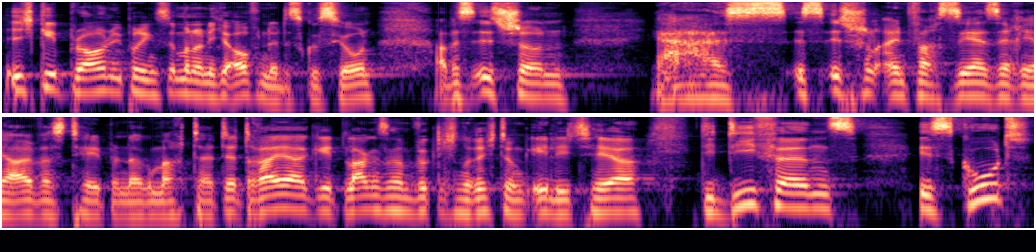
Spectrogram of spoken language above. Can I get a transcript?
Ich gebe Brown übrigens immer noch nicht auf in der Diskussion, aber es ist schon, ja, es, es ist schon einfach sehr, sehr real, was Tatum da gemacht hat. Der Dreier geht langsam wirklich in Richtung elitär. Die Defense ist gut,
